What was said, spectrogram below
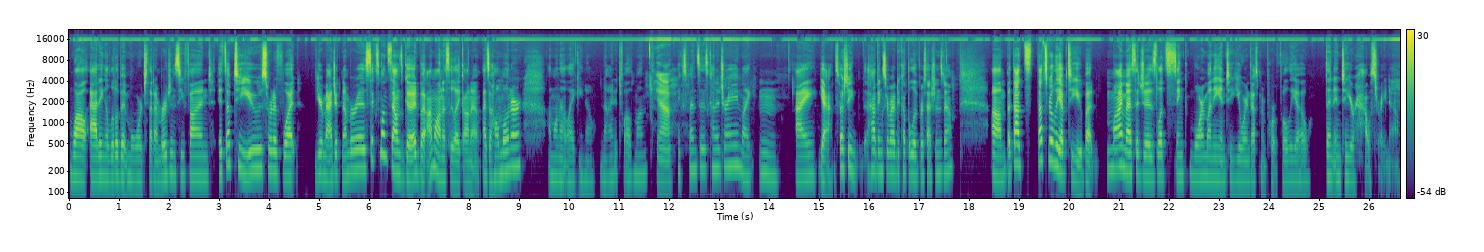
while adding a little bit more to that emergency fund. It's up to you, sort of what your magic number is. Six months sounds good, but I'm honestly like on a as a homeowner, I'm on that like you know nine to twelve month yeah expenses kind of train. Like, mm, I yeah, especially having survived a couple of recessions now. Um, but that's that's really up to you. But my message is let's sink more money into your investment portfolio than into your house right now.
